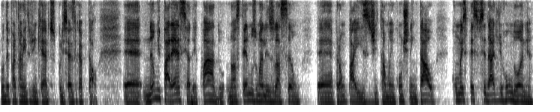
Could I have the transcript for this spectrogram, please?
no Departamento de Inquéritos Policiais da capital. É, não me parece adequado nós termos uma legislação é, para um país de tamanho continental com uma especificidade de Rondônia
